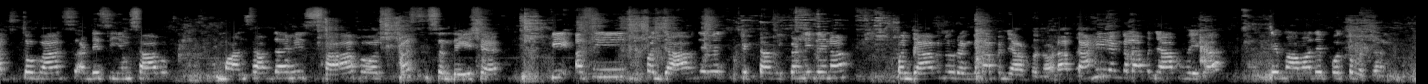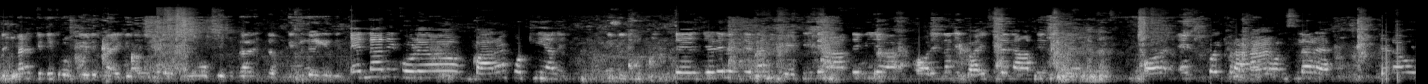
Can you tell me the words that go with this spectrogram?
ਅੱਜ ਤੋਂ ਬਾਅਦ ਸਾਡੇ ਸੀਐਮ ਸਾਹਿਬ ਮਾਨ ਸਾਹਿਬ ਦਾ ਇਹ ਸਾਫ਼ ਔਰ ਸਪਸ਼ਟ ਸੰਦੇਸ਼ ਹੈ ਕਿ ਅਸੀਂ ਪੰਜਾਬ ਦੇ ਵਿੱਚ ਚਿੱਟਾ ਵਿਕਣ ਨਹੀਂ ਦੇਣਾ ਪੰਜਾਬ ਨੂੰ ਰੰਗਲਾ ਪੰਜਾਬ ਬਣਾਉਣਾ ਤਾਂ ਹੀ ਰੰਗਲਾ ਪੰਜਾਬ ਹੋਏਗਾ ਜੇ ਮਾਵਾਂ ਦੇ ਪੁੱਤ ਬਚਣਗੇ ਮੈਂ ਕਿੰਨੀ ਕਰੋਪੀ ਦਿਖਾਈ ਗਈ ਉਹ ਕਿਸ ਦਾ ਜਾਏਗੀ ਇਹਦੀ? ਇਹਨਾਂ ਦੇ ਕੋਲ 12 ਕੋਠੀਆਂ ਨੇ। ਤੇ ਜਿਹੜੇ ਵਿੱਚ ਇਹਨਾਂ ਦੀ ਬੇਟੀ ਦੇ ਨਾਂ ਤੇ ਵੀ ਆ ਔਰ ਇਹਨਾਂ ਦੀ ਵਾਈਫ ਦੇ ਨਾਂ ਤੇ ਵੀ ਹੈ ਔਰ ਇੱਕ ਕੋਈ ਪੁਰਾਣਾ ਕਾਉਂਸਲਰ ਹੈ ਜਿਹੜਾ ਉਹ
